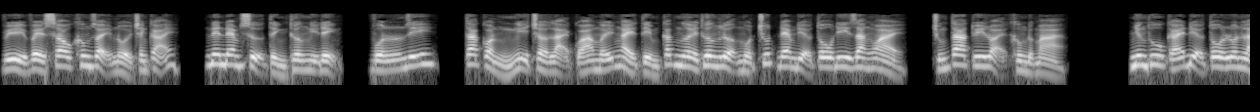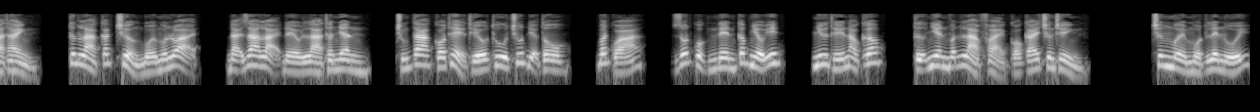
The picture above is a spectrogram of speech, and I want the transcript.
vì về sau không dậy nổi tranh cãi, nên đem sự tình thương nghị định, vốn dĩ, ta còn nghĩ trở lại quá mấy ngày tìm các ngươi thương lượng một chút đem địa tô đi ra ngoài, chúng ta tuy loại không được mà. Nhưng thu cái địa tô luôn là thành, tức là các trưởng bối muốn loại, đại gia lại đều là thân nhân, chúng ta có thể thiếu thu chút địa tô, bất quá, rốt cuộc nên cấp nhiều ít, như thế nào cấp, tự nhiên vẫn là phải có cái chương trình. Chương 11 lên núi.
